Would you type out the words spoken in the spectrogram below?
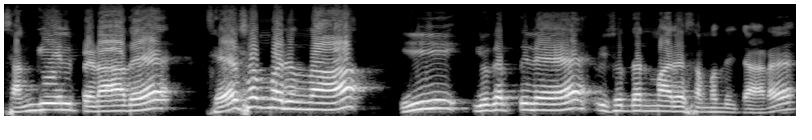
സംഖ്യയിൽ പെടാതെ ശേഷം വരുന്ന ഈ യുഗത്തിലെ വിശുദ്ധന്മാരെ സംബന്ധിച്ചാണ്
